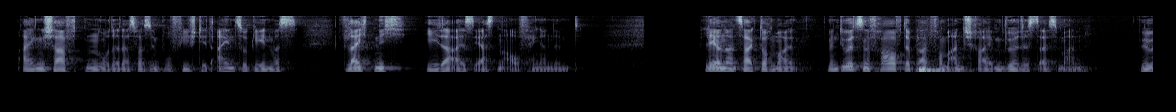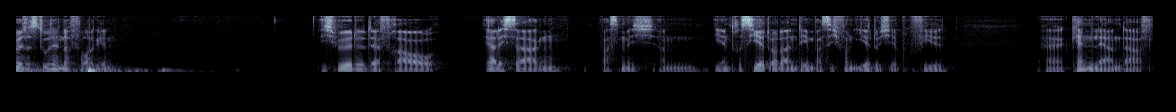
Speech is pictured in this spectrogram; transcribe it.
Eigenschaften oder das, was im Profil steht, einzugehen, was vielleicht nicht jeder als ersten Aufhänger nimmt. Leonard, sag doch mal, wenn du jetzt eine Frau auf der Plattform anschreiben würdest als Mann, wie würdest du denn da vorgehen? Ich würde der Frau ehrlich sagen, was mich an ihr interessiert oder an dem, was ich von ihr durch ihr Profil äh, kennenlernen darf.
